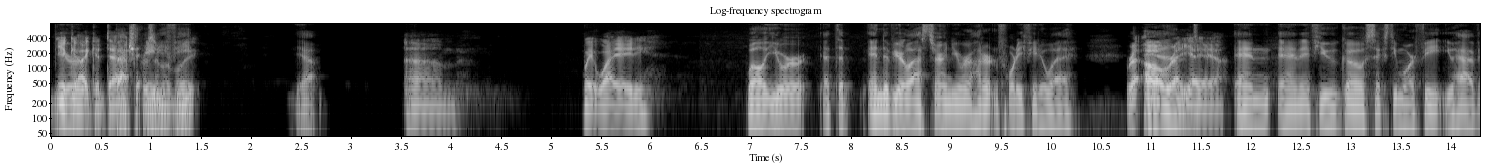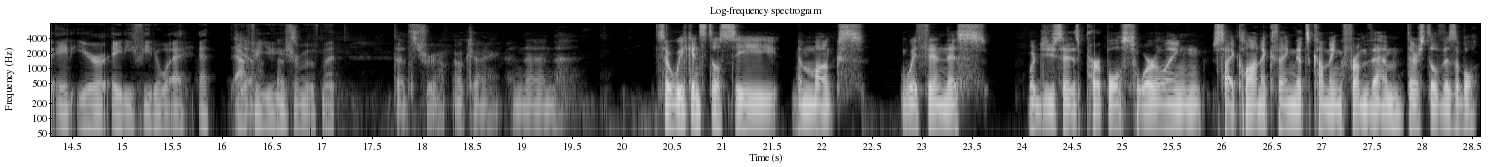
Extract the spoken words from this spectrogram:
you you're I could dash to 80 presumably. feet. Yeah. Um, wait, why 80? Well, you were at the end of your last turn. You were 140 feet away. Right. Oh, right. Yeah, yeah, yeah. and and if you go 60 more feet you have eight you're 80 feet away at after Yeah, you use your movement That's true. Okay. And then, so we can still see the monks within this. What did you say? This purple swirling cyclonic thing that's coming from them. They're still visible.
